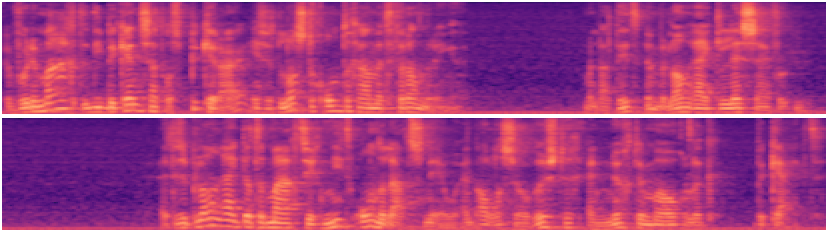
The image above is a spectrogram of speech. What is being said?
Voor de maagd die bekend staat als piekeraar is het lastig om te gaan met veranderingen. Maar laat dit een belangrijke les zijn voor u. Het is belangrijk dat de maagd zich niet onder laat sneeuwen en alles zo rustig en nuchter mogelijk bekijkt.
